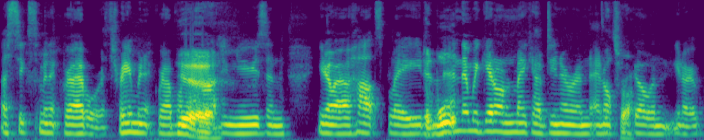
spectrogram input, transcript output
a six minute grab or a three minute grab on Yeah. the news and you know our hearts bleed and, and then we get on and make our dinner and, and off we go and you know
